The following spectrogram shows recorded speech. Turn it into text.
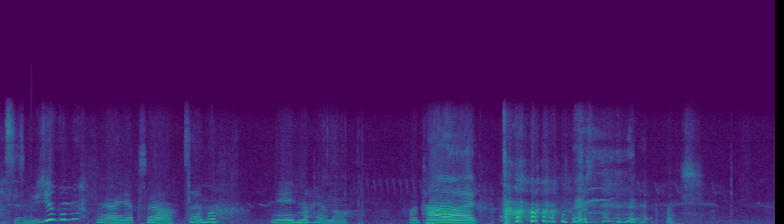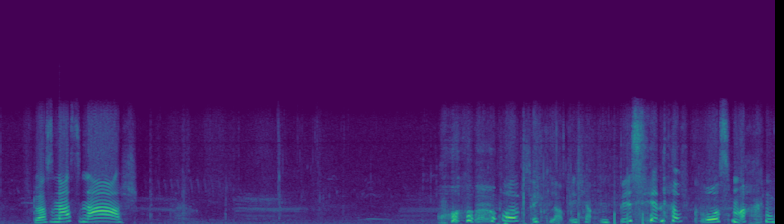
Hast du jetzt ein Video gemacht? Ja, jetzt ja. Zeig mal. Nee, ich mach ja noch. Hi. Halt. Halt. Du hast einen nassen Arsch. Ups, ich glaube, ich habe ein bisschen auf groß machen.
